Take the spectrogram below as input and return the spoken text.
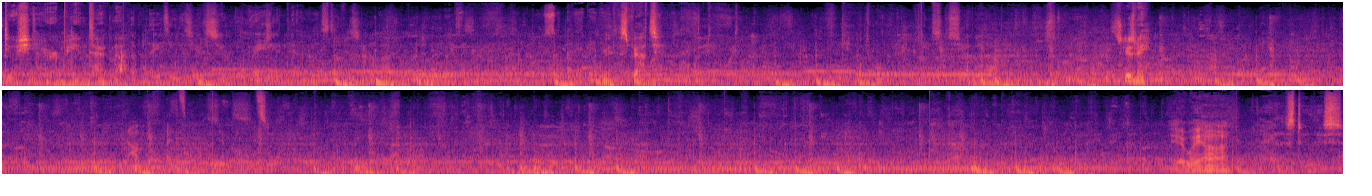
douchey European techno. Mi dispiace. Excuse me. Here we are. Hey, let's do this.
